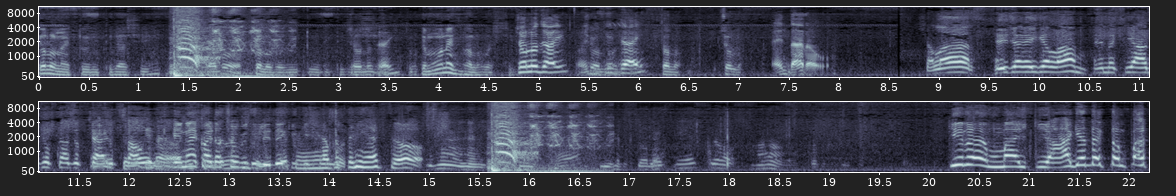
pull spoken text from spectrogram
চলো না একটু এদিক থেকে আসি। যাব? চলো ভাবি একটু এদিক থেকে চলো যাই। তোমাকে আমি অনেক ভালোবাসি। চলো যাই চলো ওইদিকে যাই। চলো চলো। এই দাঁড়াও। শালার সেই জায়গায় গেলাম এ নাকি আজব কাজব সাউন্ড এনে কয়টা ছবি তুলি দেখি কি নিয়ে আসছো? কি রে মাইকি আগে দেখতাম পাট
